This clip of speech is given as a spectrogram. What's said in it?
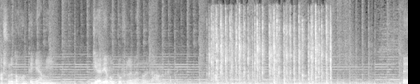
আসলে তখন থেকে আমি জিআরই এবং টুফেলের ব্যাপারে ধারণাটা এ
